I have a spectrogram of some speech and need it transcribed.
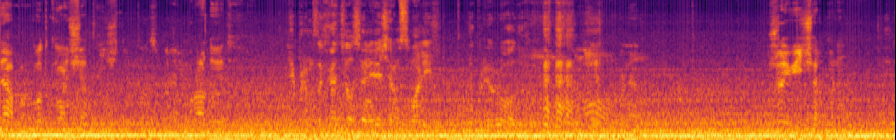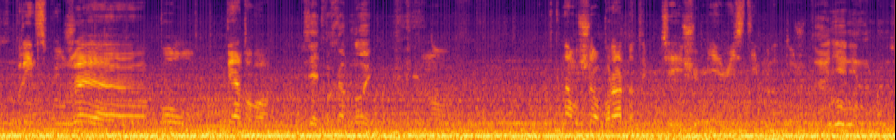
Да, погодка вообще отличная, то есть прям радует. Мне прям захотелось сегодня вечером свалить на природу. Ну, блин, уже вечер, блин. В принципе, уже э, пол пятого. Взять выходной. Ну, к нам еще обратно, ты, тебе еще меня вести, блин, тоже. Да не, не, нормально.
